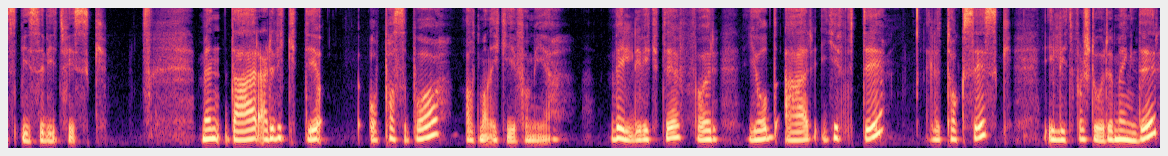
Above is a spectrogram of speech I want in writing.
spiser hvit fisk. Men der er det viktig å passe på at man ikke gir for mye. Veldig viktig, for jod er giftig, eller toksisk, i litt for store mengder,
